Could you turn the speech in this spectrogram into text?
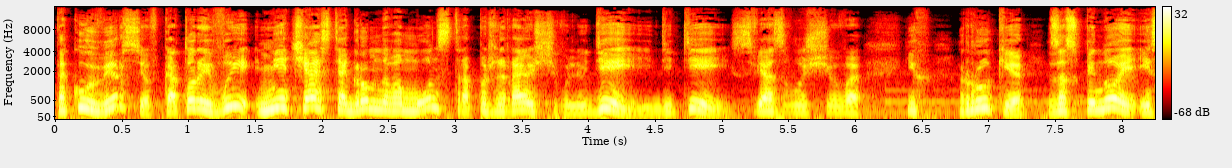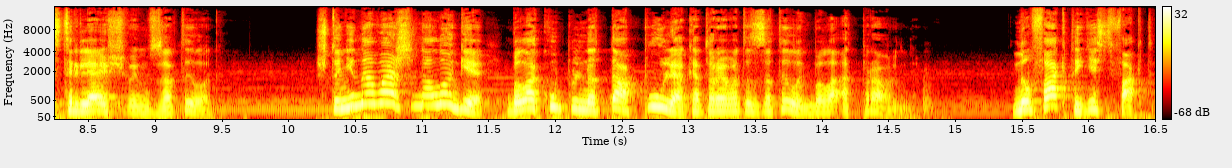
Такую версию, в которой вы не часть огромного монстра, пожирающего людей и детей, связывающего их руки за спиной и стреляющего им в затылок. Что не на ваши налоги была куплена та пуля, которая в этот затылок была отправлена. Но факты есть факты.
